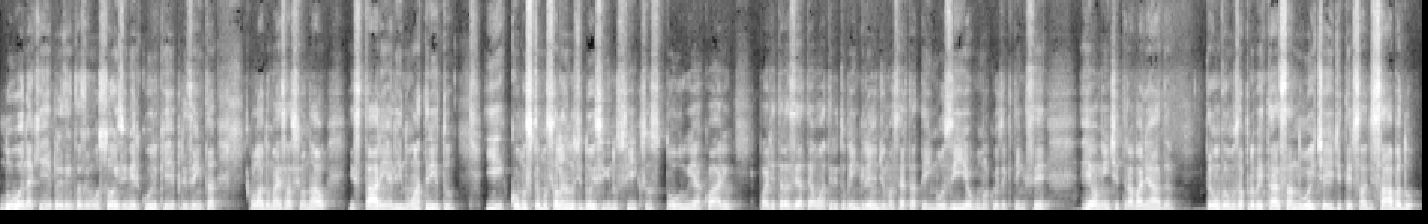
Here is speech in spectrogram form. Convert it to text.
Lua, né, que representa as emoções, e Mercúrio, que representa o lado mais racional, estarem ali num atrito. E como estamos falando de dois signos fixos, Touro e Aquário, pode trazer até um atrito bem grande, uma certa teimosia, alguma coisa que tem que ser realmente trabalhada. Então vamos aproveitar essa noite aí de terça de sábado,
